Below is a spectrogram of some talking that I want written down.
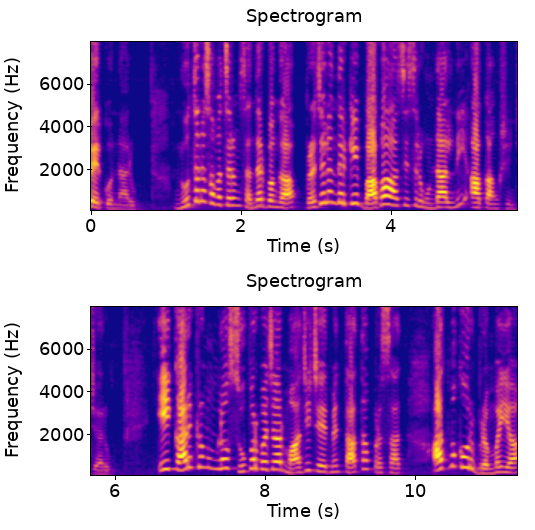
పేర్కొన్నారు. నూతన సంవత్సరం సందర్భంగా ప్రజలందరికీ బాబా ఆశీస్సులు ఉండాలని ఆకాంక్షించారు. ఈ కార్యక్రమంలో సూపర్ బజార్ మాజీ చైర్మన్ తాతా ప్రసాద్ ఆత్మకూరు బ్రహ్మయ్య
